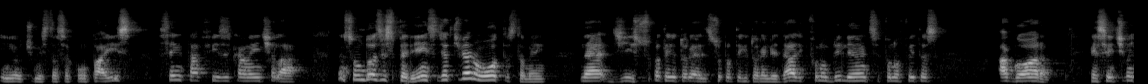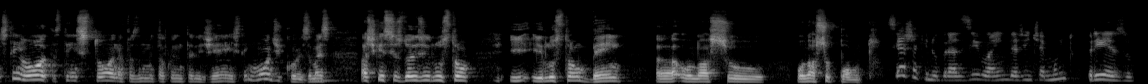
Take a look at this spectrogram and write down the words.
em última instância, com o país, sem estar fisicamente lá. Então, são duas experiências, já tiveram outras também, né, de supraterritorialidade que foram brilhantes, foram feitas agora. Recentemente tem outras, tem Estônia fazendo muita coisa inteligente, tem um monte de coisa, mas acho que esses dois ilustram, ilustram bem uh, o nosso o nosso ponto. Você acha que no Brasil ainda a gente é muito preso,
